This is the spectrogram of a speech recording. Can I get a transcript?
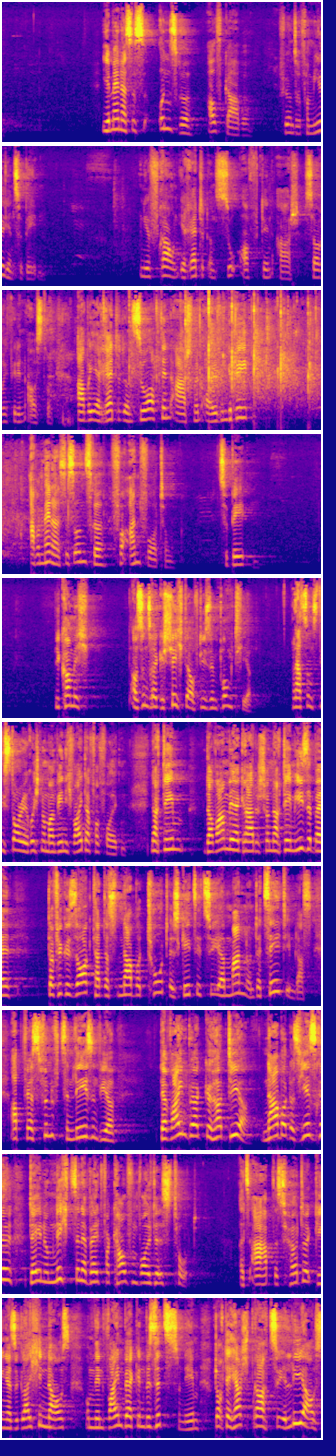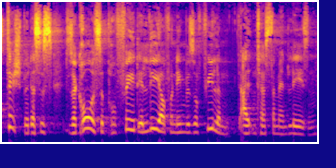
Ihr Männer, es ist unsere Aufgabe, für unsere Familien zu beten. Und ihr Frauen, ihr rettet uns so oft den Arsch. Sorry für den Ausdruck. Aber ihr rettet uns so oft den Arsch mit euren Gebeten. Aber Männer, es ist unsere Verantwortung, zu beten. Wie komme ich aus unserer Geschichte auf diesen Punkt hier? Lass uns die Story ruhig noch mal ein wenig weiter verfolgen. Nachdem, da waren wir ja gerade schon, nachdem Isabel dafür gesorgt hat, dass Naboth tot ist, geht sie zu ihrem Mann und erzählt ihm das. Ab Vers 15 lesen wir, der Weinberg gehört dir. Naboth aus Jezreel, der ihn um nichts in der Welt verkaufen wollte, ist tot. Als Ahab das hörte, ging er sogleich hinaus, um den Weinberg in Besitz zu nehmen. Doch der Herr sprach zu Elia aus Tischbe, das ist dieser große Prophet Elia, von dem wir so viel im Alten Testament lesen.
